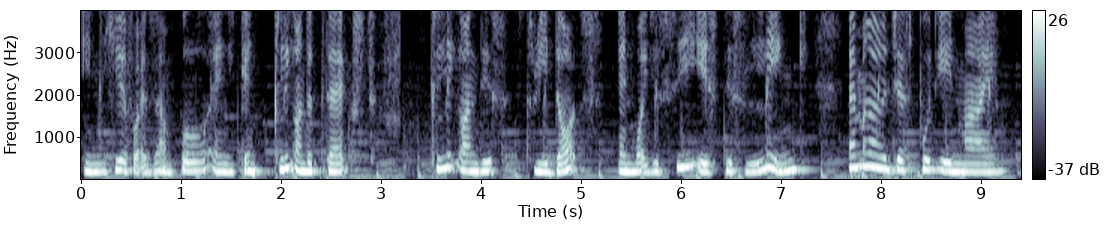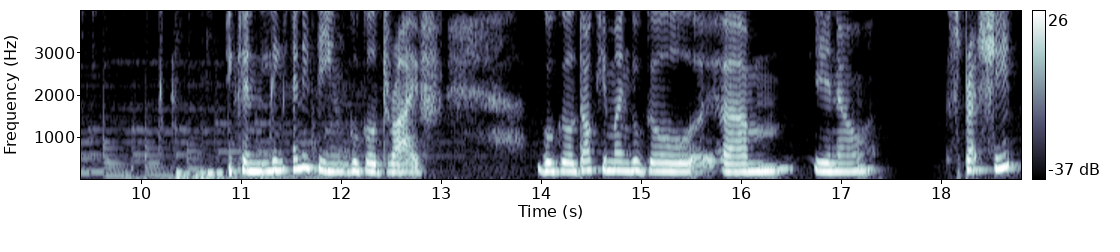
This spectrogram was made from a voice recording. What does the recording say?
in here for example and you can click on the text. Click on these three dots and what you see is this link. I'm going to just put in my can link anything Google Drive Google document Google um, you know spreadsheet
